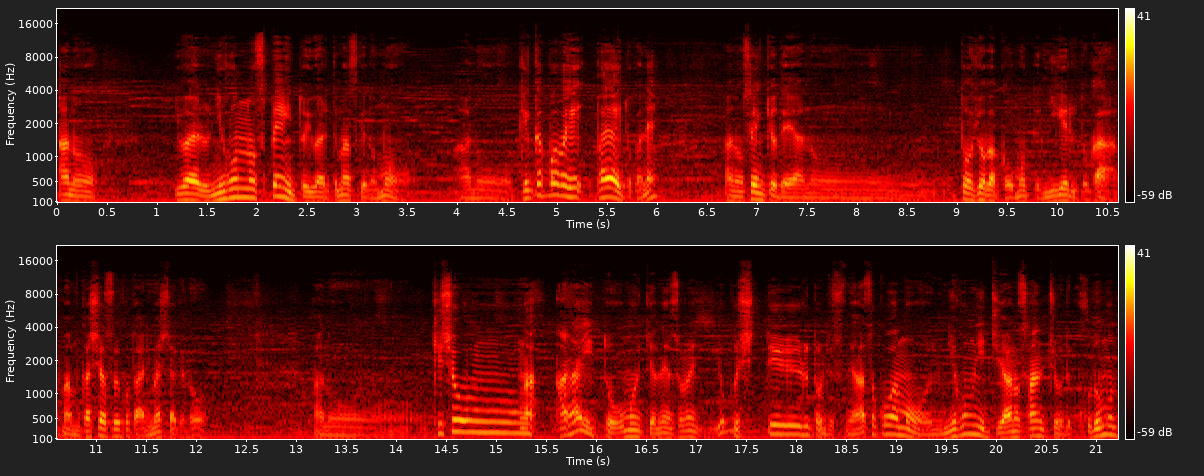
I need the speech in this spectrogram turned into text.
あのいわゆる日本のスペインと言われてますけどもあの結果早いとかねあの選挙であの投票箱を持って逃げるとか、まあ、昔はそういうことありましたけどあの気性が荒いと思いきやねそれよく知っているとですねあそこはもう日本一あの山頂で子供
